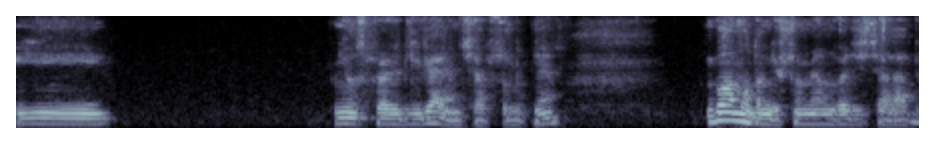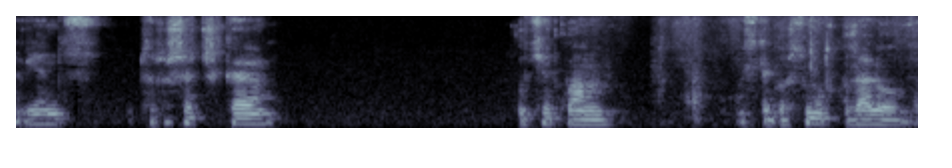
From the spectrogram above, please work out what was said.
i nie usprawiedliwiając się absolutnie, byłam młodą dziewczyną, miałam 20 lat, więc troszeczkę uciekłam z tego smutku, żalu w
